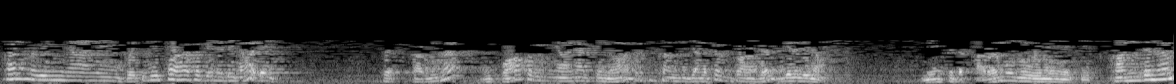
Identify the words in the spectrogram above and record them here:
කර්ම විඥාණයෙන් ප්‍රතිවිපාක දෙන දෙනවා දැන්. කර්ම විපාක විඥානයක් වෙනවා. ප්‍රතිසංග ජනක විපාකයක් ගෙන දෙනවා. මේකට අරමුණෝනේ ස්කන්ධ නම්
